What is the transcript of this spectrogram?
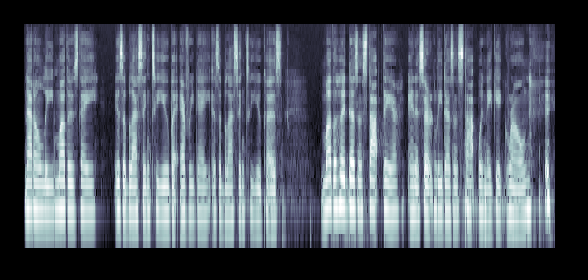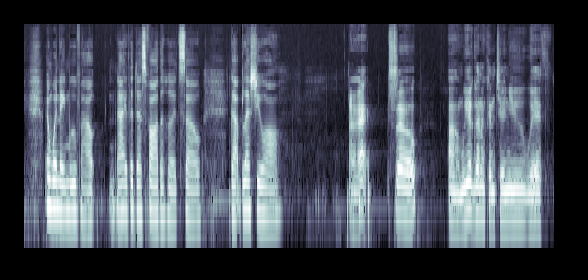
not only Mother's Day is a blessing to you, but every day is a blessing to you because motherhood doesn't stop there. And it certainly doesn't stop when they get grown and when they move out. Neither does fatherhood. So God bless you all. All right. So um, we are going to continue with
